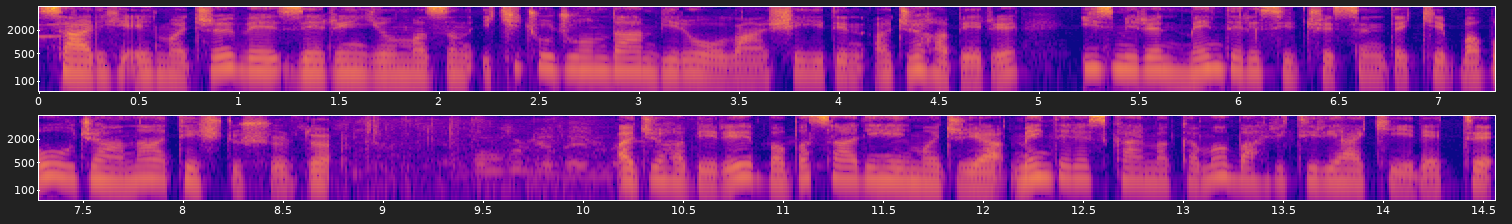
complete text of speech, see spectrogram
Salih Elmacı ve Zerrin Yılmaz'ın iki çocuğundan biri olan şehidin acı haberi İzmir'in Menderes ilçesindeki baba ocağına ateş düşürdü. Acı haberi baba Salih Elmacı'ya Menderes Kaymakamı Bahri Tiryaki iletti.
